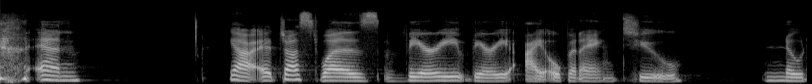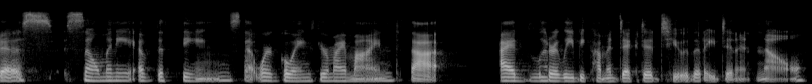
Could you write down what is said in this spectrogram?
and yeah, it just was very, very eye opening to notice so many of the things that were going through my mind that I'd literally become addicted to that I didn't know.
